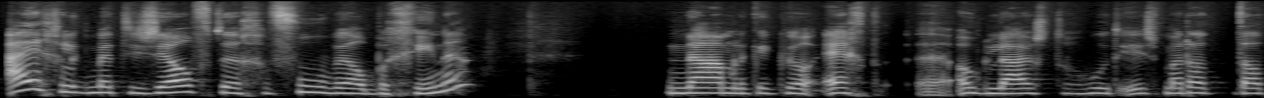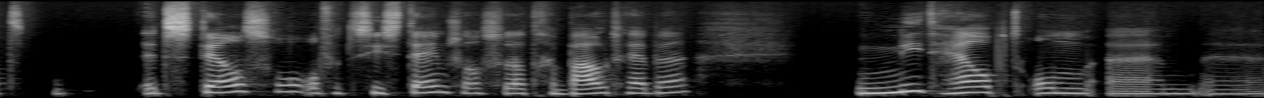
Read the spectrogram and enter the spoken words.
eigenlijk met diezelfde gevoel wel beginnen. Namelijk, ik wil echt uh, ook luisteren hoe het is, maar dat, dat het stelsel of het systeem zoals we dat gebouwd hebben, niet helpt om, um, uh,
